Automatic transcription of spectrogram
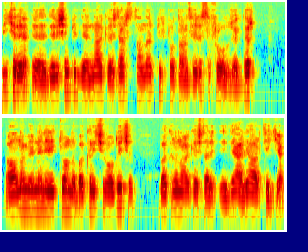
Bir kere e, derişim pillerinin arkadaşlar standart pil potansiyeli 0 olacaktır. Alınan verilen elektron da bakır için olduğu için bakırın arkadaşlar e, değerli artı 2.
